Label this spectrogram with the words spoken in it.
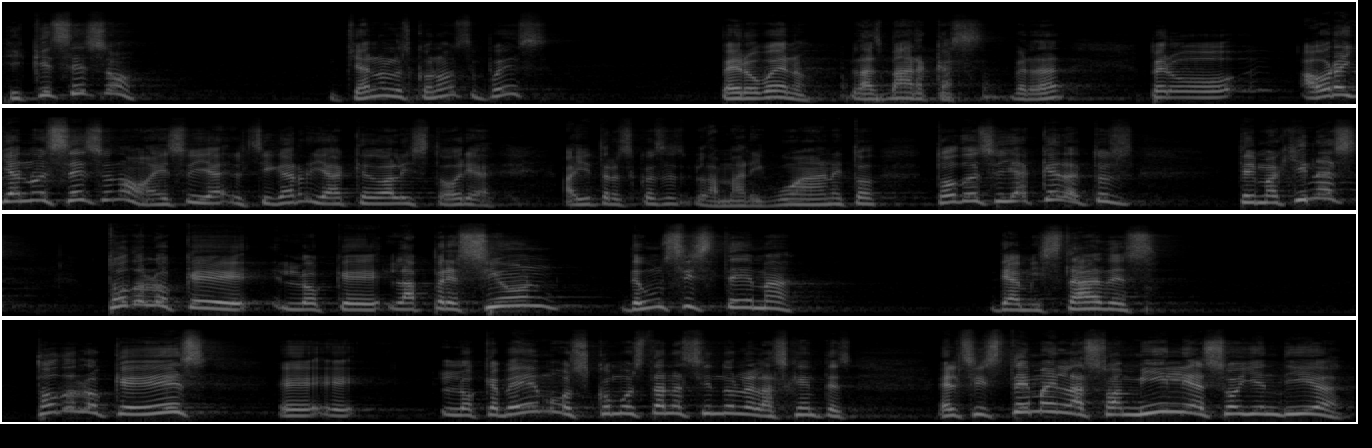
¿y qué es eso? Ya no los conocen, pues. Pero bueno, las marcas, ¿verdad? Pero ahora ya no es eso, no, eso ya, el cigarro ya quedó a la historia. Hay otras cosas, la marihuana y todo, todo eso ya queda. Entonces, ¿te imaginas todo lo que, lo que, la presión de un sistema de amistades, todo lo que es, eh, eh, lo que vemos, cómo están haciéndole las gentes, el sistema en las familias hoy en día,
